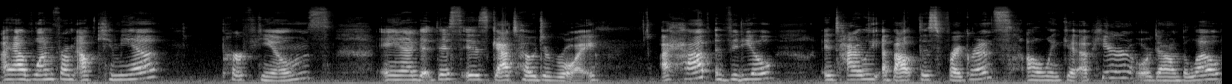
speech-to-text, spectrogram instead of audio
I have one from Alkemia Perfumes, and this is Gateau des Rois. I have a video entirely about this fragrance. I'll link it up here or down below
